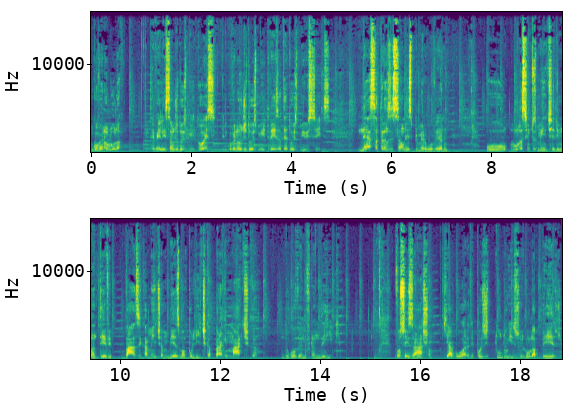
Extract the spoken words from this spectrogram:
o governo Lula teve a eleição de 2002, ele governou de 2003 até 2006. Nessa transição, nesse primeiro governo, o Lula simplesmente ele manteve basicamente a mesma política pragmática do governo Fernando Henrique. Vocês acham que agora, depois de tudo isso, Lula preso,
